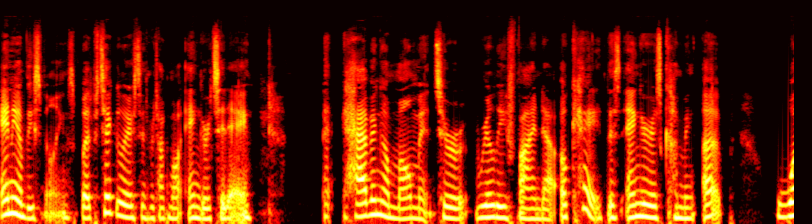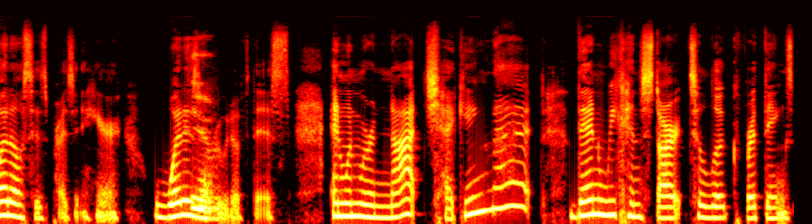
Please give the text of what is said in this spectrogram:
any of these feelings, but particularly since we're talking about anger today, having a moment to really find out okay, this anger is coming up what else is present here? What is yeah. the root of this? And when we're not checking that, then we can start to look for things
